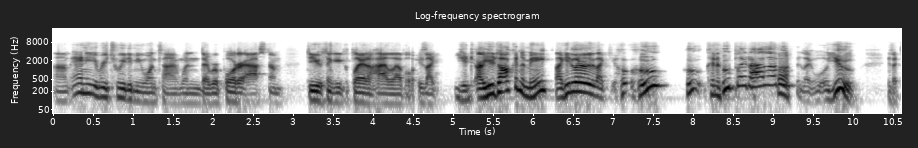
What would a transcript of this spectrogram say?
Um, and he retweeted me one time when the reporter asked him, "Do you think he could play at a high level?" He's like, "You are you talking to me?" Like he literally like who who, who can who play at a high level? Huh. Like well you. He's like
